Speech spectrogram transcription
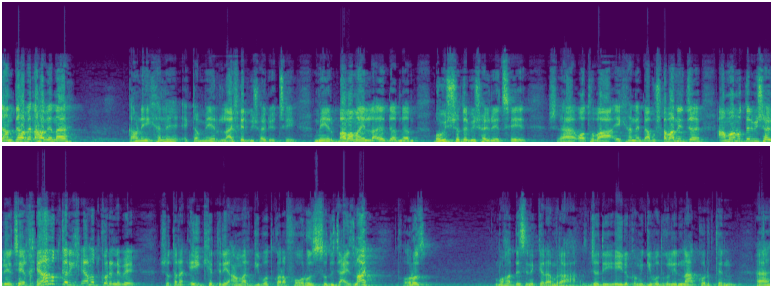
জানতে হবে না হবে না? কারণ এখানে একটা মেয়ের লাইফের বিষয় রয়েছে, মেয়ের বাবা মায়ের ভবিষ্যতের বিষয় রয়েছে অথবা এখানে ব্যবসা বাণিজ্য, আমানতের বিষয় রয়েছে, খেয়ানতকারী খেয়ানত করে নেবে। সুতরাং এই ক্ষেত্রে আমার গিবত করা ফরজ, শুধু জায়জ নয়, ফরজ। মহাদেশিনিকের আমরা যদি এইরকমই গিবতগুলি না করতেন হ্যাঁ?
